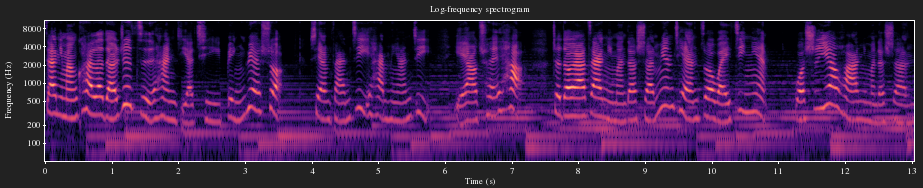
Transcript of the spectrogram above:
在你们快乐的日子和节期并月朔，献燔祭和平安祭，也要吹号，这都要在你们的神面前作为纪念。我是耶和华你们的神。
